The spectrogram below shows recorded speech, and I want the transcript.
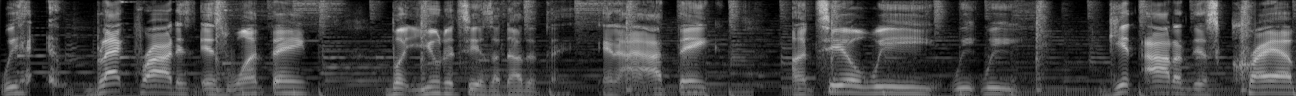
we black pride is, is one thing, but unity is another thing. And I, I think until we we we get out of this crab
